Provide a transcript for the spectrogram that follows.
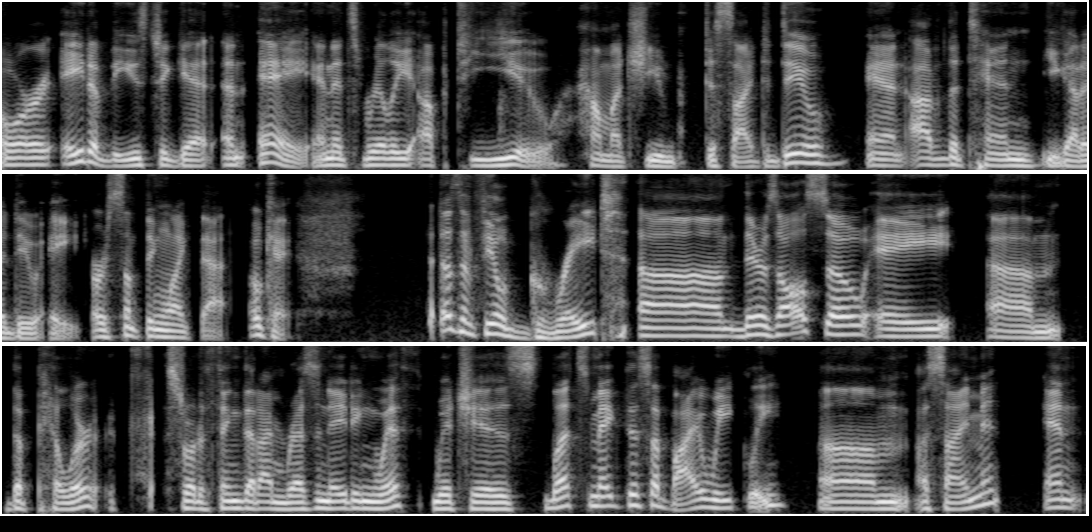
or eight of these to get an A. And it's really up to you how much you decide to do. And out of the 10, you got to do eight or something like that. Okay. That doesn't feel great. Um, there's also a um, the pillar sort of thing that I'm resonating with, which is let's make this a biweekly um, assignment and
